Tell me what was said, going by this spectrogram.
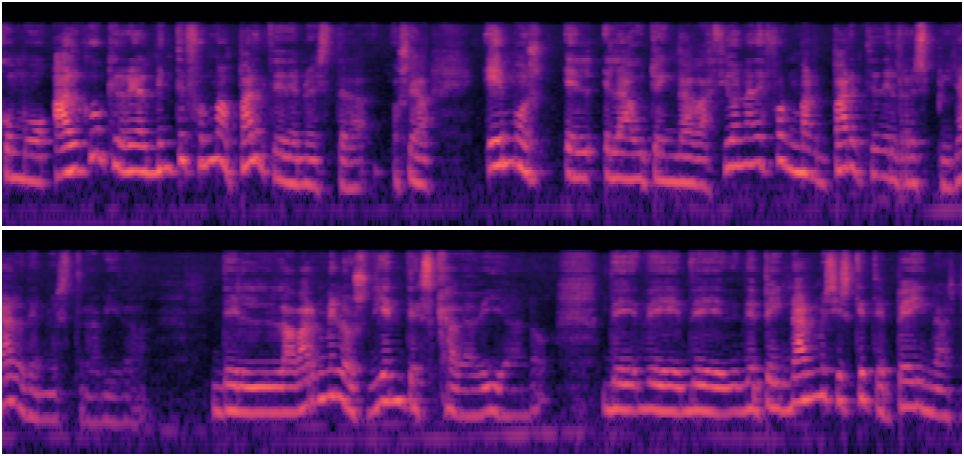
como algo que realmente forma parte de nuestra... O sea, hemos, el, la autoindagación ha de formar parte del respirar de nuestra vida de lavarme los dientes cada día, ¿no? de, de, peinarme si es que te peinas,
